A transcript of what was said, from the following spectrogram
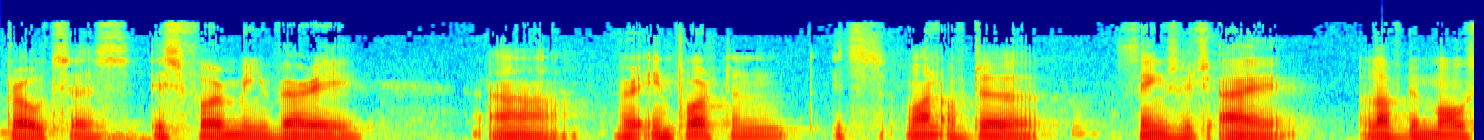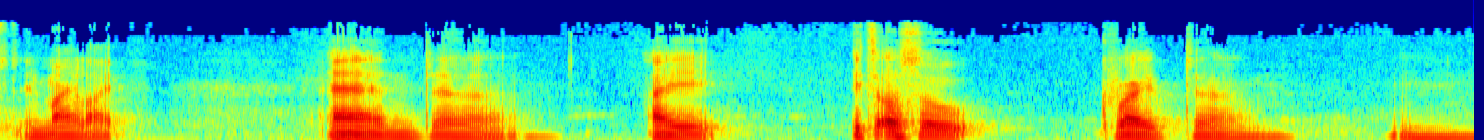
process is for me very, uh, very important. It's one of the things which I love the most in my life, and uh, I. It's also quite um, mm,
